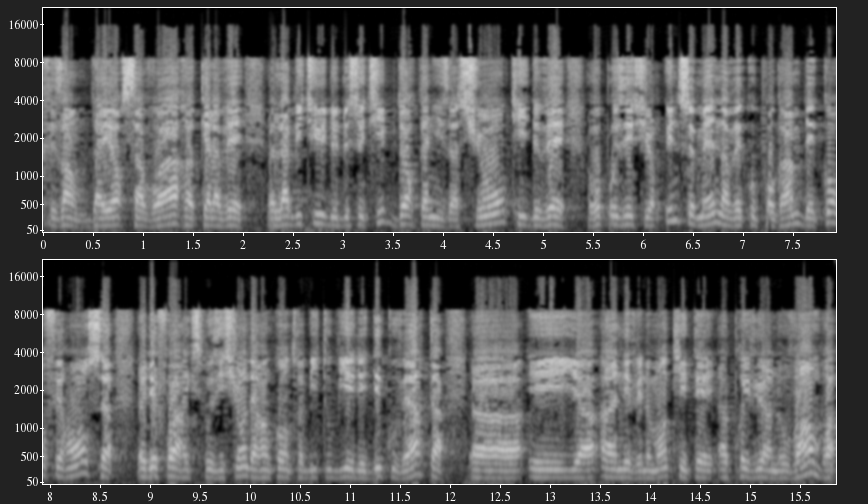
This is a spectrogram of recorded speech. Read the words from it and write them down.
faisant d'ailleurs savoir qu'elle avait l'habitude de ce type d'organisation qui devait reposer sur une semaine avec au programme des conférences, des foires expositions, des rencontres B2B et des découvertes. Euh, et il y a un événement qui était prévu en novembre,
